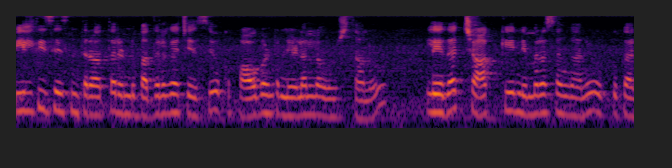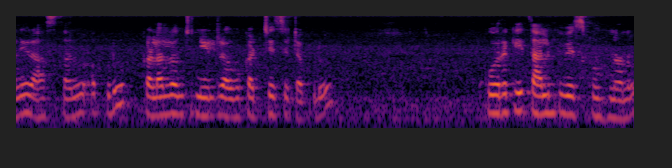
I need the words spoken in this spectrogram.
పీల్ తీసేసిన తర్వాత రెండు బద్దలుగా చేసి ఒక పావు గంట నీళ్ళల్లో ఉంచుతాను. లేదా చాక్కి నిమ్మరసం కానీ ఉప్పు కానీ రాస్తాను. అప్పుడు కళ్ళల్లోంచి నీళ్ళు రావు కట్ చేసేటప్పుడు. కూరకి తాలింపు వేసుకుంటున్నాను.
